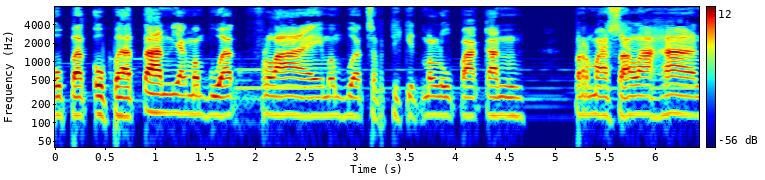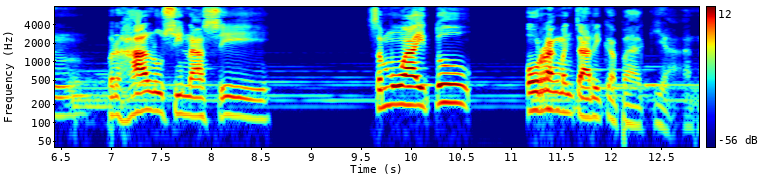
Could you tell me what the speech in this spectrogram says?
obat-obatan yang membuat fly, membuat sedikit melupakan permasalahan, berhalusinasi, semua itu orang mencari kebahagiaan.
